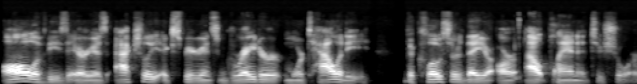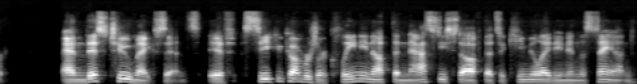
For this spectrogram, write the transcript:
all of these areas actually experience greater mortality the closer they are outplanted to shore. And this too makes sense. If sea cucumbers are cleaning up the nasty stuff that's accumulating in the sand,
